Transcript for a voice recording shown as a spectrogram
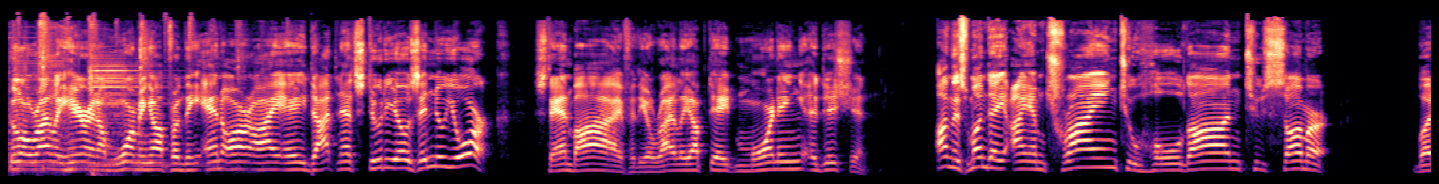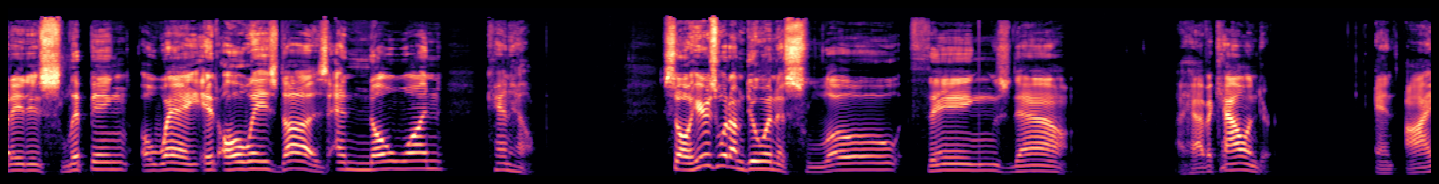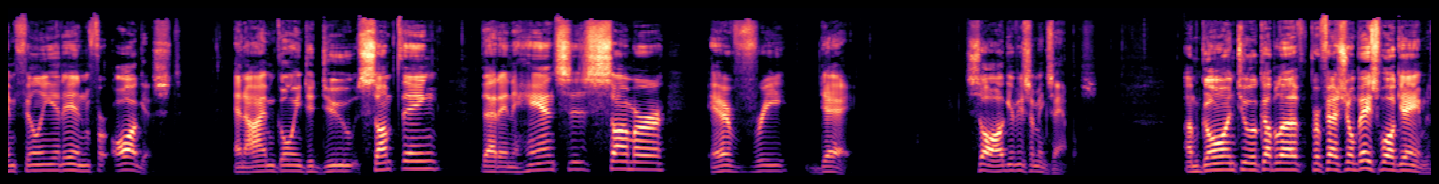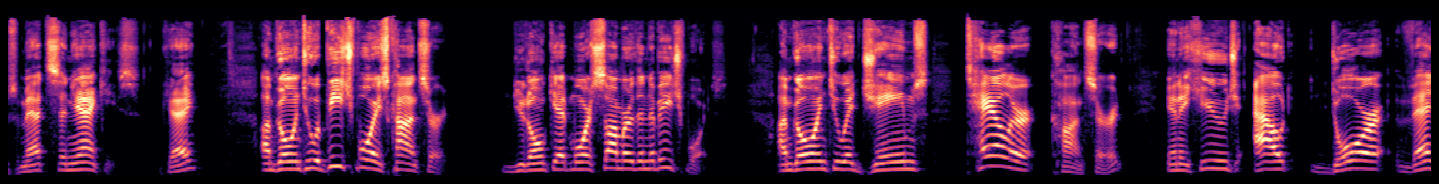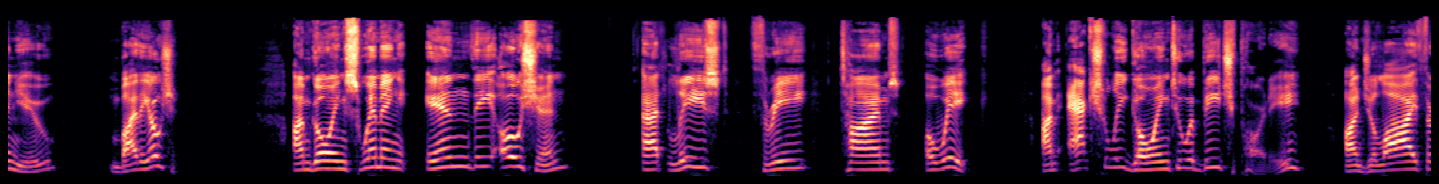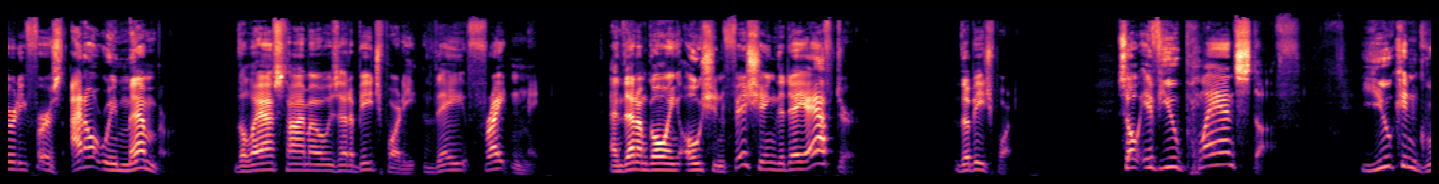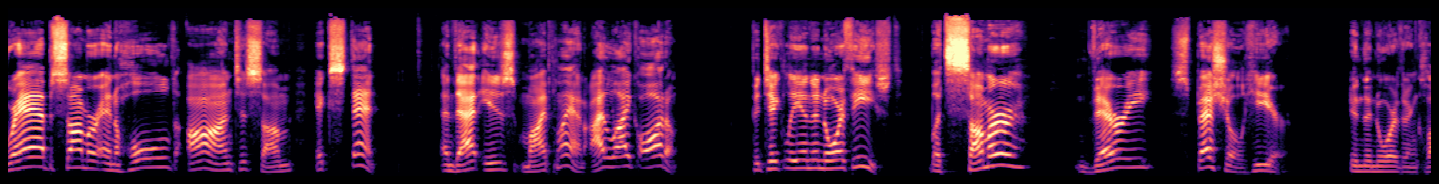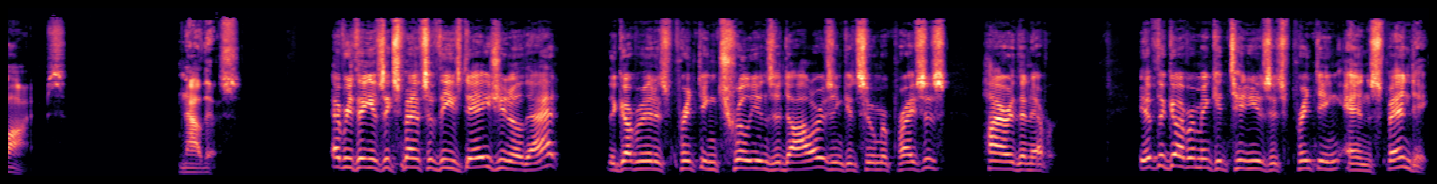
Bill O'Reilly here, and I'm warming up from the NRIA.net studios in New York. Stand by for the O'Reilly Update Morning Edition. On this Monday, I am trying to hold on to summer, but it is slipping away. It always does, and no one can help. So here's what I'm doing to slow things down I have a calendar and I'm filling it in for August. And I'm going to do something that enhances summer every day. So I'll give you some examples. I'm going to a couple of professional baseball games, Mets and Yankees. Okay? I'm going to a Beach Boys concert. You don't get more summer than the Beach Boys. I'm going to a James Taylor concert in a huge outdoor venue by the ocean. I'm going swimming in the ocean at least three times a week. I'm actually going to a beach party on July 31st. I don't remember the last time I was at a beach party. They frightened me. And then I'm going ocean fishing the day after the beach party. So if you plan stuff, you can grab summer and hold on to some extent. And that is my plan. I like autumn, particularly in the Northeast. But summer, very special here in the northern climes. Now, this. Everything is expensive these days, you know that. The government is printing trillions of dollars and consumer prices higher than ever. If the government continues its printing and spending,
